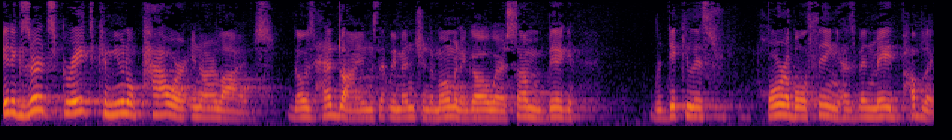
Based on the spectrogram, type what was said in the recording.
It exerts great communal power in our lives. Those headlines that we mentioned a moment ago, where some big, ridiculous, horrible thing has been made public.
